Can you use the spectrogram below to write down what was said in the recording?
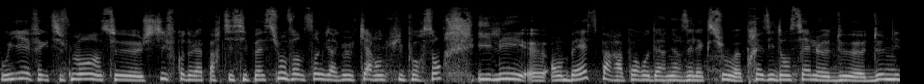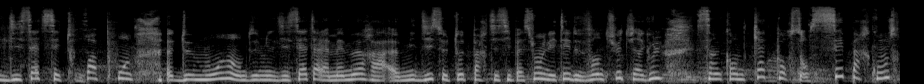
Oui, effectivement, ce chiffre de la participation, 25,48%, il est euh, en baisse par rapport aux dernières élections euh, présidentielles de 2017. C'est 3 points de moins en 2017. À la même heure, à midi, ce taux de participation, il était de 28,54%. C'est par contre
